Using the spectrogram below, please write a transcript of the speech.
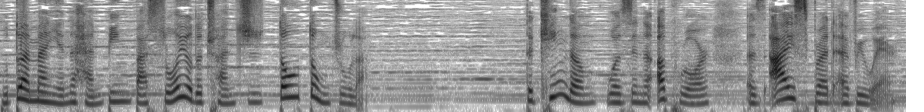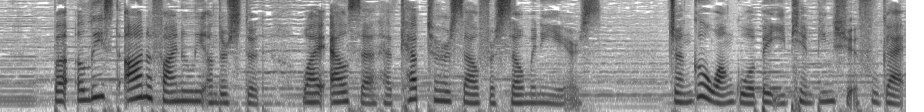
不断蔓延的寒冰把所有的船只都冻住了。The kingdom was in an uproar as ice spread everywhere. But at least Anna finally understood why Elsa had kept to herself for so many years. 整个王国被一片冰雪覆盖，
